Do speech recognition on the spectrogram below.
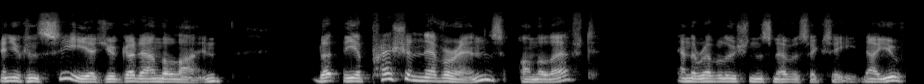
And you can see as you go down the line that the oppression never ends on the left and the revolutions never succeed. Now, you've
